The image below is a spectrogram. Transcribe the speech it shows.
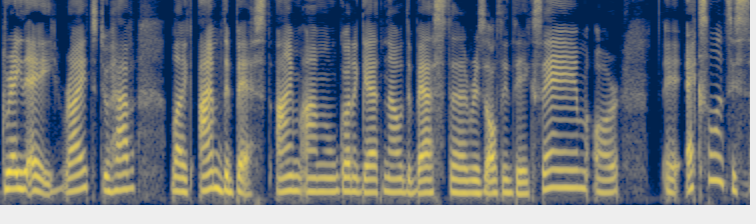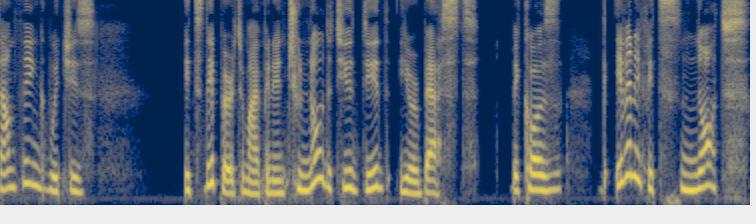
grade A, right? To have like I'm the best. I'm I'm gonna get now the best uh, result in the exam. Or uh, excellence is something which is it's deeper, to my opinion, to know that you did your best. Because even if it's not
